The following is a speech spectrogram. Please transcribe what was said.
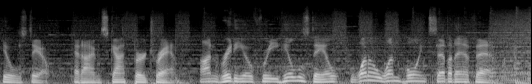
Hillsdale. And I'm Scott Bertram on Radio Free Hillsdale 101.7 FM.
